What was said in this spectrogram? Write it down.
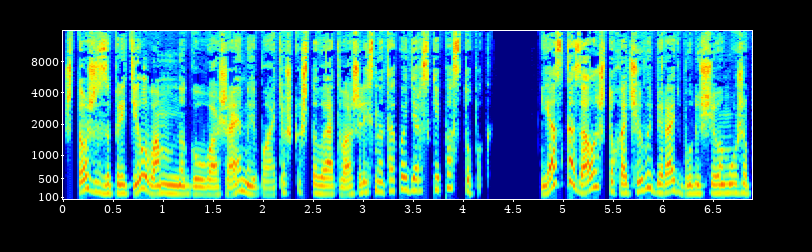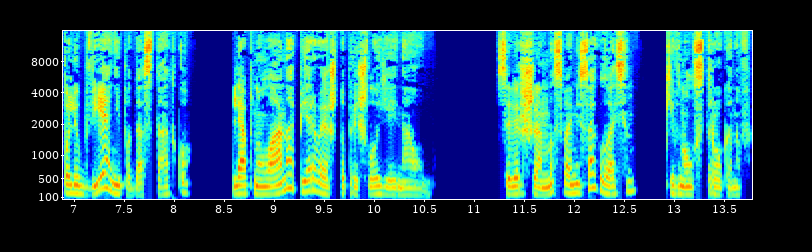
«Что же запретил вам многоуважаемый батюшка, что вы отважились на такой дерзкий поступок? Я сказала, что хочу выбирать будущего мужа по любви, а не по достатку», — ляпнула она первое, что пришло ей на ум. «Совершенно с вами согласен», — кивнул Строганов.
